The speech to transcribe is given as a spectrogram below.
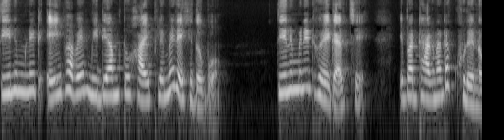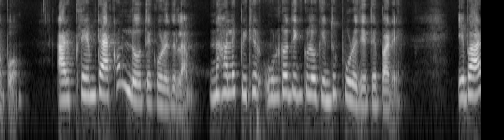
তিন মিনিট এইভাবে মিডিয়াম টু হাই ফ্লেমে রেখে দেবো। তিন মিনিট হয়ে গেছে, এবার ঢাকনাটা খুলে নেব। আর ফ্লেমটা এখন লোতে করে দিলাম, নাহলে পিঠের উল্টো দিকগুলো কিন্তু পুড়ে যেতে পারে। এবার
